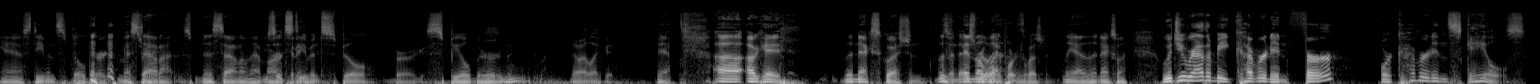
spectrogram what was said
yeah, Steven Spielberg missed out on missed out on that You said. Steven Spielberg. Spielberg. No, I like it. Yeah. Uh, okay. The next question. This- The next and really la- important question. Yeah, the next one. Would you rather be covered in fur or covered in scales?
